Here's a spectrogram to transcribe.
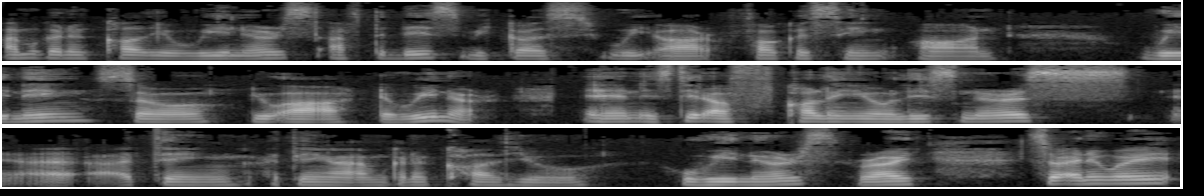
I'm going to call you winners after this because we are focusing on winning so you are the winner. And instead of calling you listeners i, think i think i'm going to call you winners right? So anyway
